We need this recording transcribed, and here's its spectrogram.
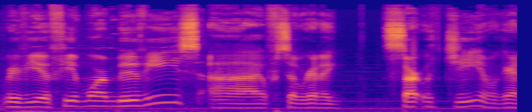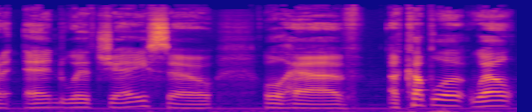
review a few more movies. Uh, so we're gonna start with G and we're gonna end with J. So we'll have a couple of well,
